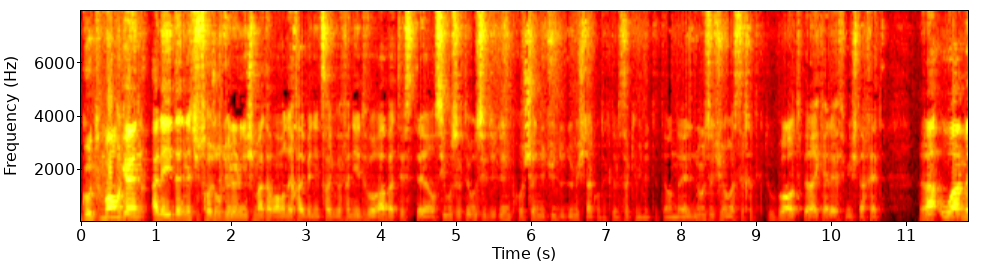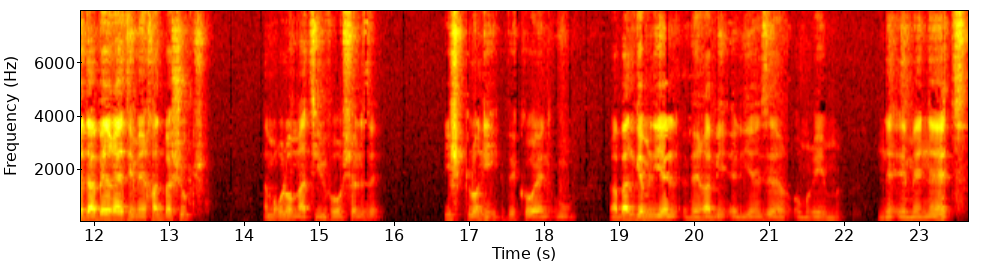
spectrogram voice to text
Good morning, Aleïdan, aujourd'hui le Nishmat Avram Nechai Ben Yitzhak Vefani Dvora Batester. Si vous souhaitez aussi étudier une prochaine étude de Mishnah, contactez le 5 minutes éternelles. Nous étudions Masechet Ktuvot, Perek Aleph, Mishnachet. Ra'ua Medaberet Yemechad Bashuk. Amrulo Mativo Shelze. Ishploni Vekohen ou. Rabban Gamliel Verabi Eliezer Omrim. Ne'emenet.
